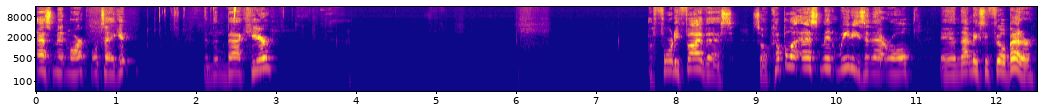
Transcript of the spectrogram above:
S mint mark. We'll take it. And then back here. A 45S. So a couple of S mint Wheaties in that roll. And that makes me feel better.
